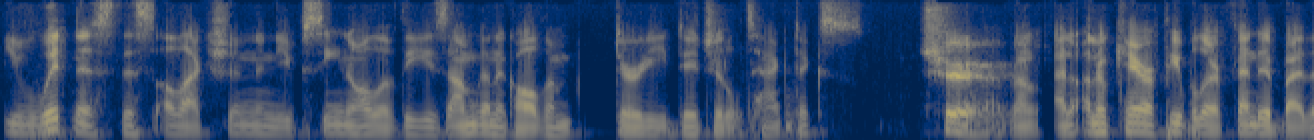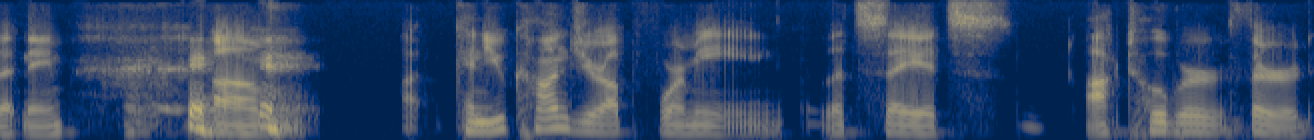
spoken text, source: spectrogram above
you've witnessed this election and you've seen all of these. I'm going to call them dirty digital tactics. Sure. I don't, I don't care if people are offended by that name. Um, uh, can you conjure up for me? Let's say it's October 3rd,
